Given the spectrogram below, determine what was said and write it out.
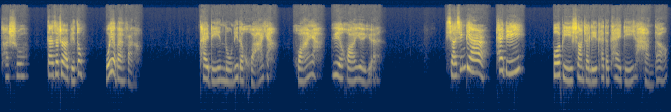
他说：“待在这儿别动，我有办法了。”泰迪努力地划呀划呀，越划越远。小心点儿，泰迪！波比向着离开的泰迪喊道。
